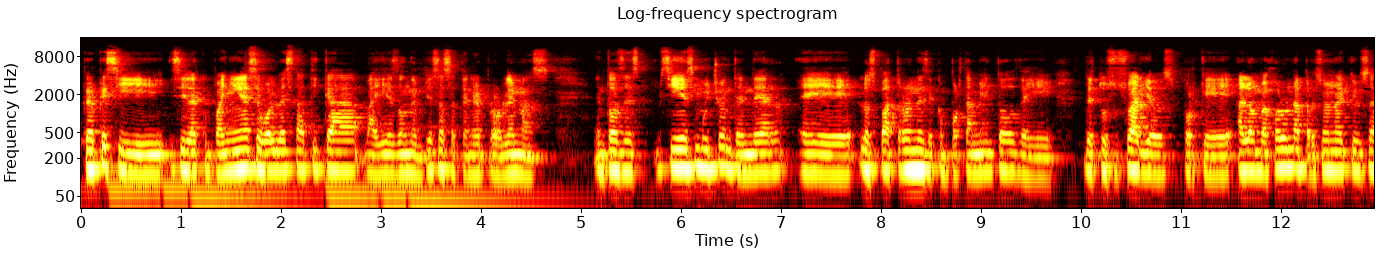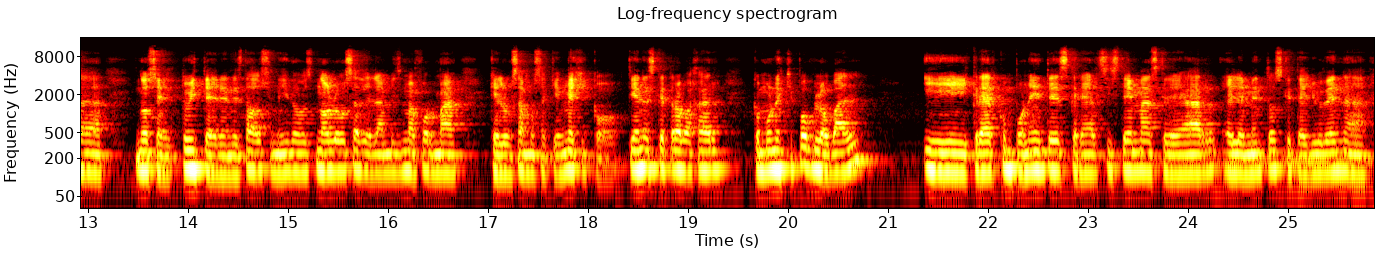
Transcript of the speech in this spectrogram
creo que si, si la compañía se vuelve estática ahí es donde empiezas a tener problemas. Entonces sí es mucho entender eh, los patrones de comportamiento de, de, tus usuarios porque a lo mejor una persona que usa no sé Twitter en Estados Unidos no lo usa de la misma forma que lo usamos aquí en México. Tienes que trabajar como un equipo global y crear componentes, crear sistemas, crear elementos que te ayuden a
